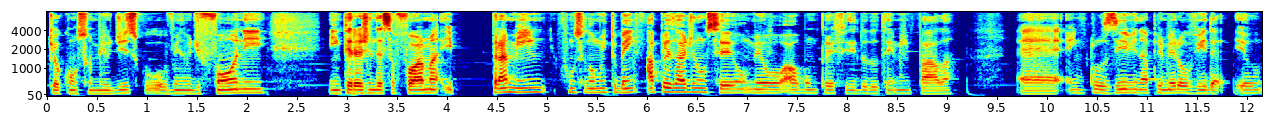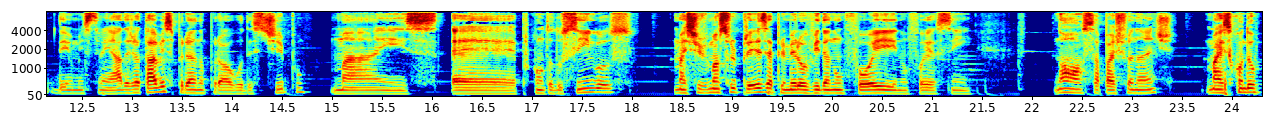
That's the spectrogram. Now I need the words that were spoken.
que eu consumi o disco, ouvindo de fone, interagindo dessa forma e para mim funcionou muito bem, apesar de não ser o meu álbum preferido do Tame Impala. É, inclusive na primeira ouvida eu dei uma estranhada, já tava esperando por algo desse tipo, mas é, por conta dos singles, mas tive uma surpresa, a primeira ouvida não foi, não foi assim, nossa, apaixonante. Mas quando eu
